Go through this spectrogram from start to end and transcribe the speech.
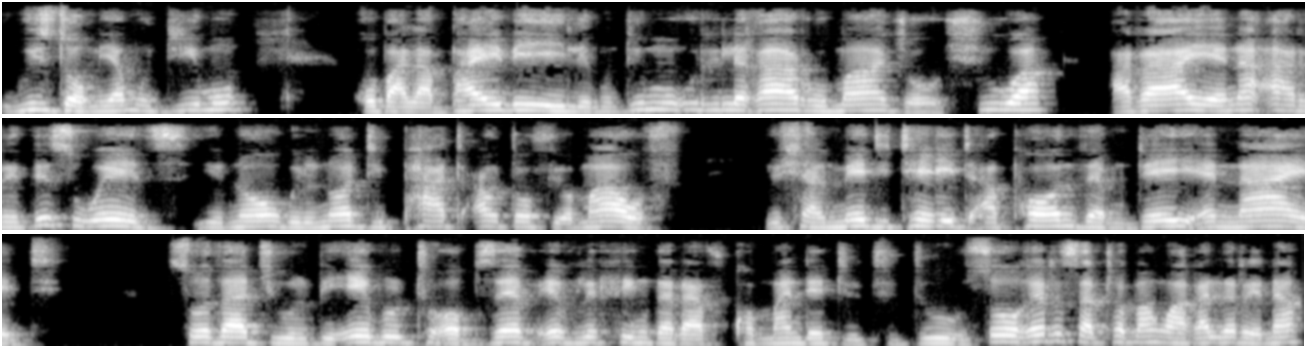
wisdom ya modimo go bala baebele modimo o rile ga roma joshua a raya yena a re these words you know will not depart out of your mouth. You shall meditate upon them day and night so that you will be able to observe everything that I've commanded you to do. So ge re sa thoma ngwaga le rena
